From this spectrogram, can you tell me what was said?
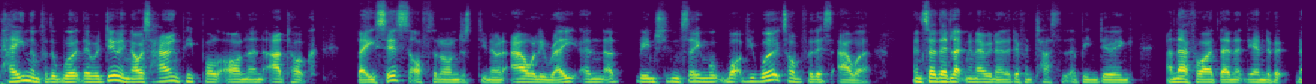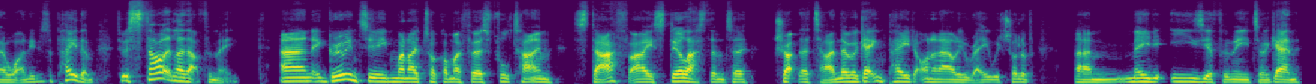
paying them for the work they were doing. I was hiring people on an ad hoc basis, often on just you know an hourly rate, and I'd be interested in saying, well, "What have you worked on for this hour?" And so they'd let me know, you know, the different tasks that they've been doing, and therefore I'd then at the end of it know what I needed to pay them. So it started like that for me. And it grew into even when I took on my first full time staff, I still asked them to track their time. They were getting paid on an hourly rate, which sort of um, made it easier for me to, again,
